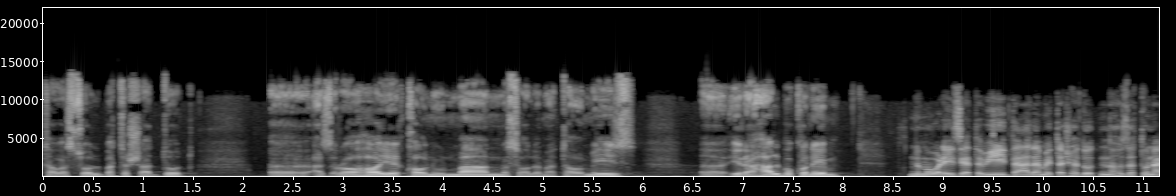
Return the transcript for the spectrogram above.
توسل به تشدد از راه های قانونمند مسالمت آمیز ای را حل بکنیم نوموړی زیاتوي د عدم تشدد نهضتونه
